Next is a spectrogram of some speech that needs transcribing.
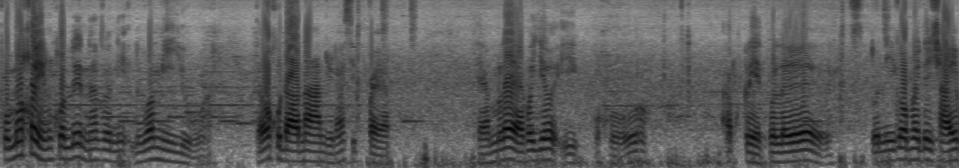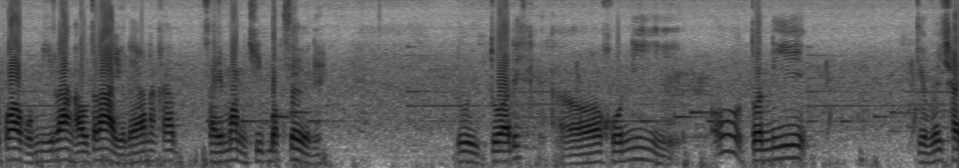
ผมไม่ค่อยเห็นคนเล่นนะตัวนี้ หรือว่ามีอยู่ แต่ว่าคุณดาวนานอยู่นะสิบแปด แถมแร่ก็เยอะอีก โอ้โห อัปเกรดไปเลย ตัวนี้ก็ไม่ได้ใช้เพราะผมมีร่างอัลตร้าอยู่แล้วนะครับไซมอนคิกบ็อกเซอร์เนี่ย ดูอีกตัวดิ อ๋อ โคนี่ โอ้ ตัวนี้ เก็บไว้ใช้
